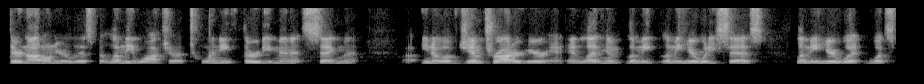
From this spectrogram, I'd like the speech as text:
they're not on your list, but let me watch a 20, 30 minute segment, uh, you know, of Jim Trotter here and, and let him, let me, let me hear what he says. Let me hear what, what's,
